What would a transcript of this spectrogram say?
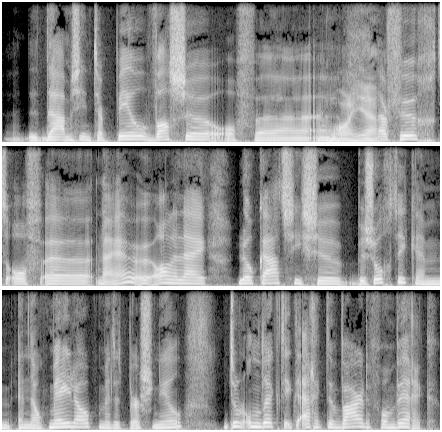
de dames in Terpeel wassen of uh, Mooi, ja. naar Vught of uh, nou ja, allerlei locaties uh, bezocht ik en, en ook meelopen met het personeel. En toen ontdekte ik eigenlijk de waarde van werk.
